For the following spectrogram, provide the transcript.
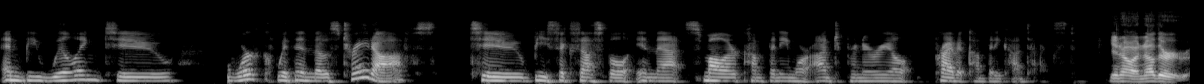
and be willing to work within those trade offs to be successful in that smaller company, more entrepreneurial private company context. You know, another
